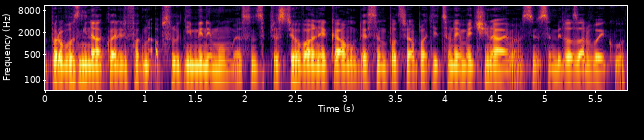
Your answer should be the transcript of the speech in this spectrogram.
provozní náklady fakt na absolutní minimum. Já jsem se přestěhoval někam, kde jsem potřeboval platit co nejmenší nájem, já myslím, že jsem bydlel za dvojku.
